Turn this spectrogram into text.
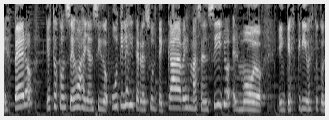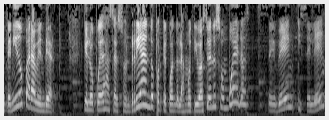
Espero que estos consejos hayan sido útiles y te resulte cada vez más sencillo el modo en que escribes tu contenido para vender. Que lo puedas hacer sonriendo porque cuando las motivaciones son buenas, se ven y se leen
